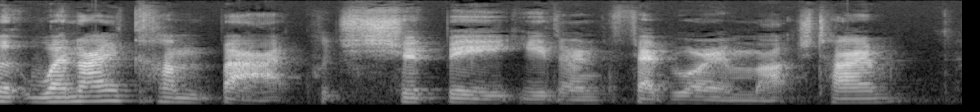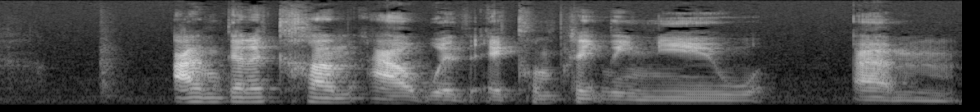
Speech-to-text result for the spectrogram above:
but when I come back, which should be either in February or March time, I'm gonna come out with a completely new, um,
